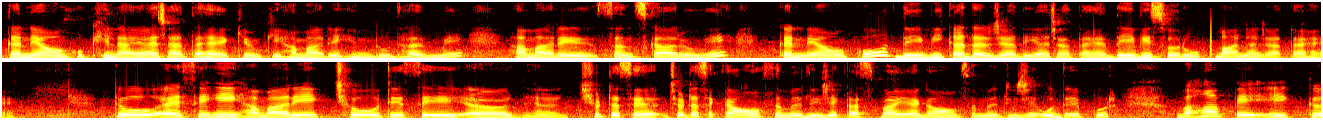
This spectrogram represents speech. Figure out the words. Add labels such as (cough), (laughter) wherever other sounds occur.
कन्याओं को खिलाया जाता है क्योंकि हमारे हिंदू धर्म में, हमारे संस्कारों में कन्याओं को देवी का दर्जा दिया जाता है, देवी स्वरूप माना जाता है। तो ऐसे ही हमारे एक छोटे से छोटा सा छोटा सा गाँव समझ लीजिए, कस्बा या गाँव समझ लीजिए, उदयपुर, वहाँ पे एक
